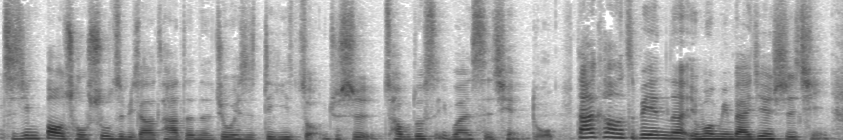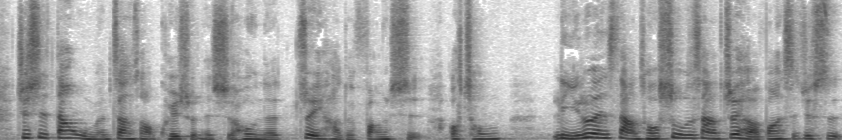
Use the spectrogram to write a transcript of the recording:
资金报酬数字比较差的呢，就会是第一种，就是差不多是一万四千多。大家看到这边呢，有没有明白一件事情？就是当我们账上亏损的时候呢，最好的方式哦从。理论上，从数字上最好的方式就是，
